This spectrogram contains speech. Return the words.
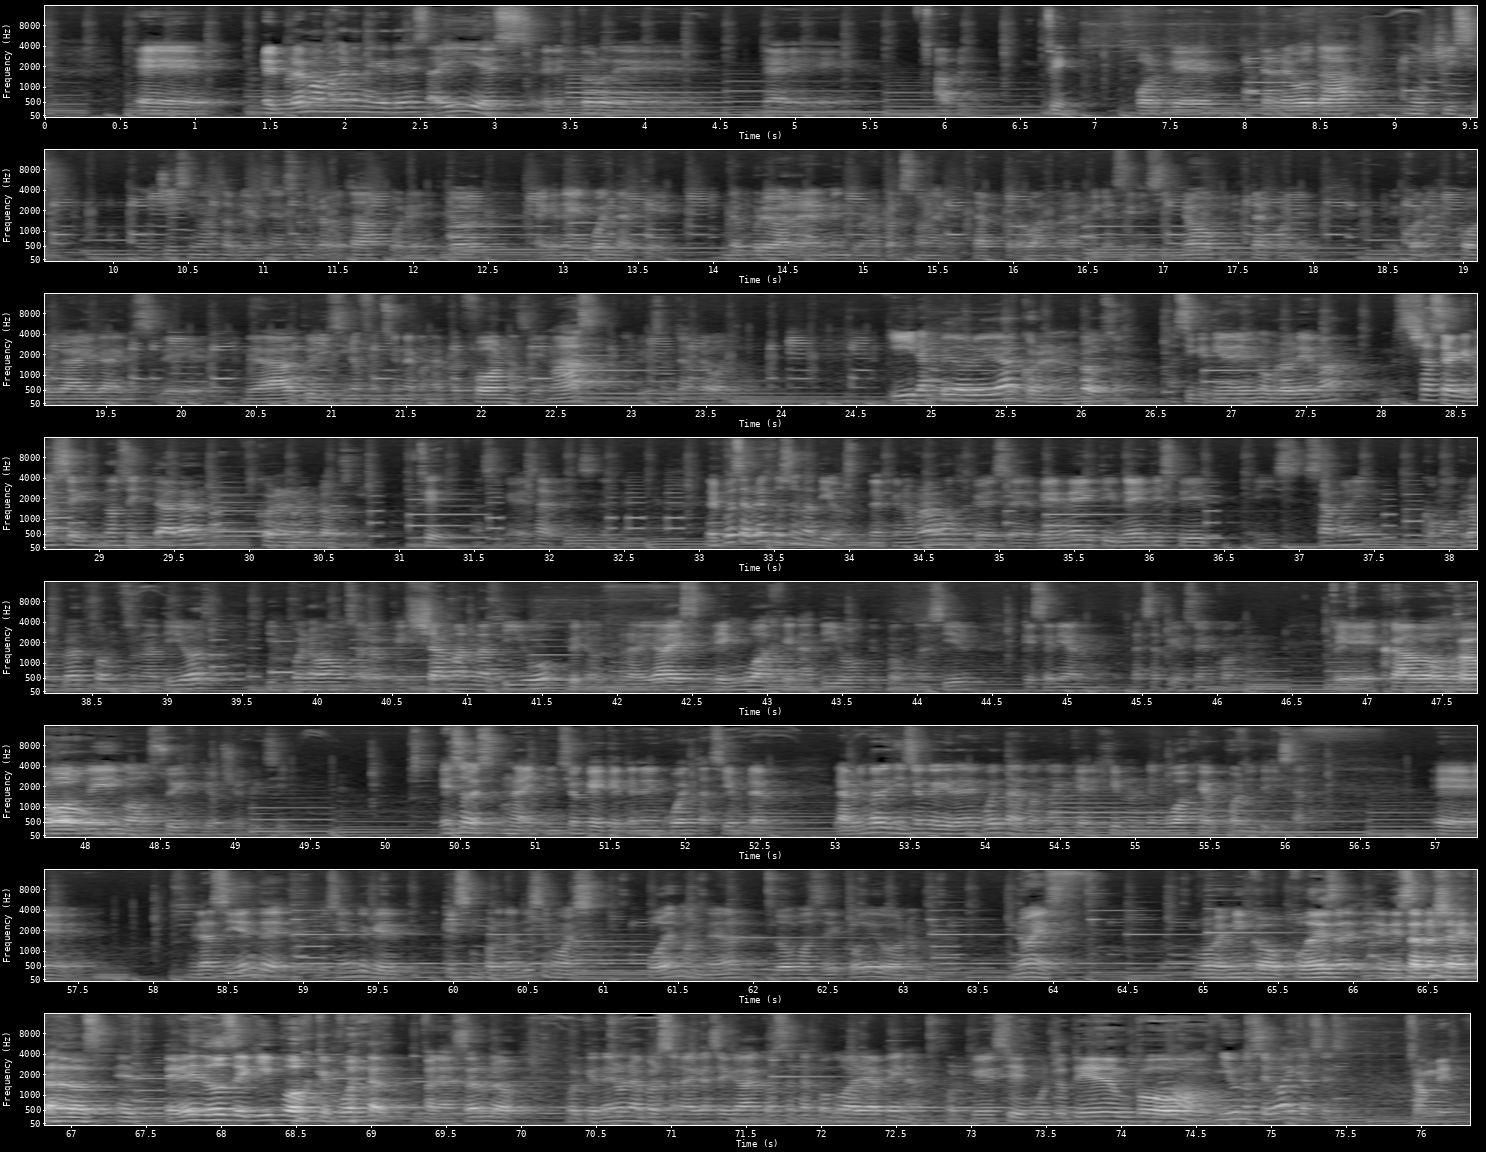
Eh, el problema más grande que tenés ahí es el store de, de Apple. Sí. Porque te rebota muchísimo. Muchísimas aplicaciones son rebotadas por el store. Hay que tener en cuenta que lo prueba realmente una persona que está probando la aplicación y si no, está con, el- con las code guidelines de, de Apple y si no funciona con la performance y demás, la aplicación te rebota. Y las PWA corren en un browser, así que tienen el mismo problema, ya sea que no se, no se instalan, corren en un browser. Sí. Así que esa es. Después el resto son nativos, los que nombramos, que es eh, React Native, NativeScript y Xamarin, como cross-platform son nativas. Y después nos vamos a lo que llaman nativo, pero en realidad es lenguaje nativo, que podemos decir, que serían las aplicaciones con eh, Java o. Kotlin o Swift y Objective-C. Eso es una distinción que hay que tener en cuenta siempre. La primera distinción que hay que tener en cuenta cuando hay que elegir un lenguaje al cual utilizar. Eh, la siguiente, lo siguiente que, que es importantísimo es ¿podés mantener dos bases de código o no? No es. Vos, Nico, podés desarrollar estas dos. Eh, Tenés dos equipos que puedan para hacerlo, porque tener una persona que hace cada cosa tampoco vale la pena, porque es... Sí, es mucho tiempo. No, y uno se va y ¿qué haces? También.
